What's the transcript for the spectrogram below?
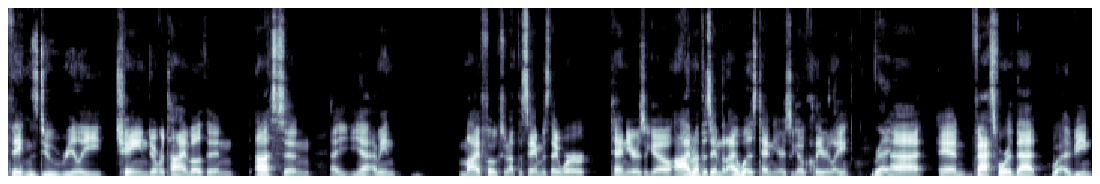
things do really change over time, both in us and uh, yeah. I mean, my folks are not the same as they were ten years ago. I'm not the same that I was ten years ago. Clearly, Right. uh, and fast forward that, I mean,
